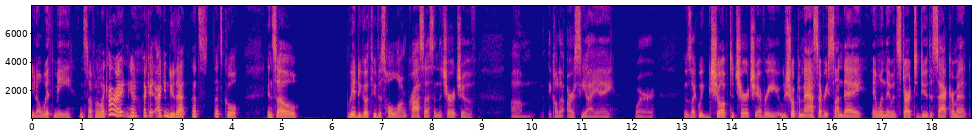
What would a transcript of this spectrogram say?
you know, with me and stuff. And I'm like, all right, yeah, I can, I can do that. That's, that's cool. And so we had to go through this whole long process in the church of, um, they called it RCIA, where it was like we show up to church every, we show up to mass every Sunday. And when they would start to do the sacrament,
